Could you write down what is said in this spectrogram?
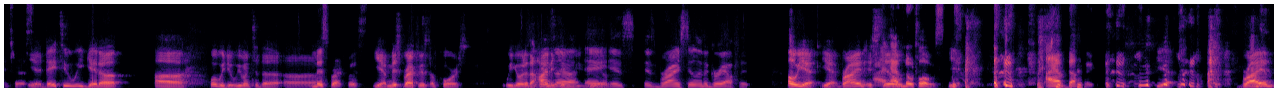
interesting. Yeah, day two we get up. Uh, what we do? We went to the uh, Miss breakfast. yeah, Miss Breakfast, of course. We go to the Is, Heineken uh, Museum. hey, is is Brian still in the gray outfit? oh yeah, yeah. Brian is still I have no clothes. yeah, I have nothing. yeah. Brian,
